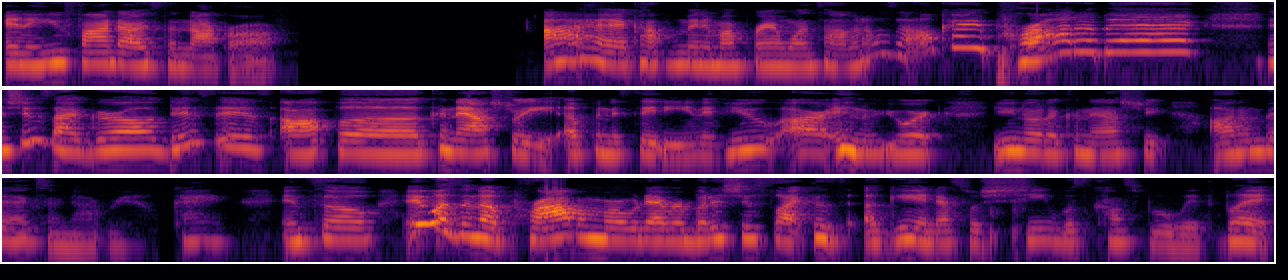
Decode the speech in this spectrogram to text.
and then you find out it's a knockoff I had complimented my friend one time and I was like, okay, Prada bag. And she was like, girl, this is off of Canal Street up in the city. And if you are in New York, you know the Canal Street, autumn bags are not real, okay? And so it wasn't a problem or whatever, but it's just like, because again, that's what she was comfortable with. But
